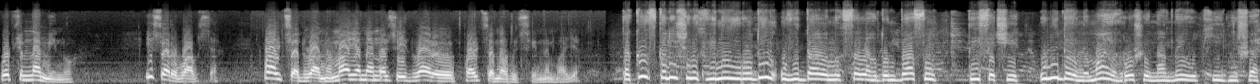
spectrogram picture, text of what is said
в общем, на міну. І сорвався. Пальця два немає на нозі, і два е, пальця на руці немає. Таких скалічених війною родин у віддалених селах Донбасу тисячі. У людей немає грошей на необхідніше.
